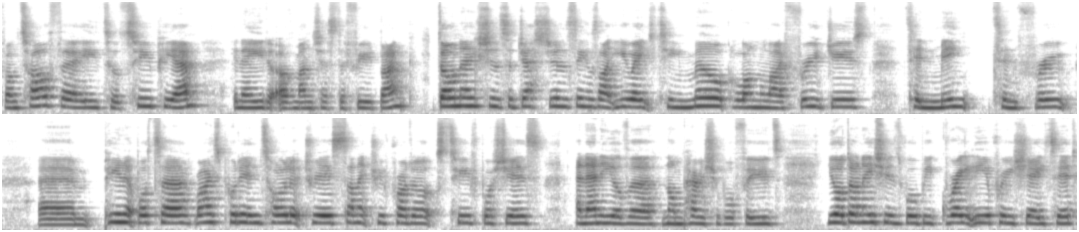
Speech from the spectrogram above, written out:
from 12:30 till 2 p.m. in aid of Manchester Food Bank. Donation suggestions, things like UHT milk, long life fruit juice, tin mint, tin fruit, um, peanut butter, rice pudding, toiletries, sanitary products, toothbrushes, and any other non perishable foods. Your donations will be greatly appreciated.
